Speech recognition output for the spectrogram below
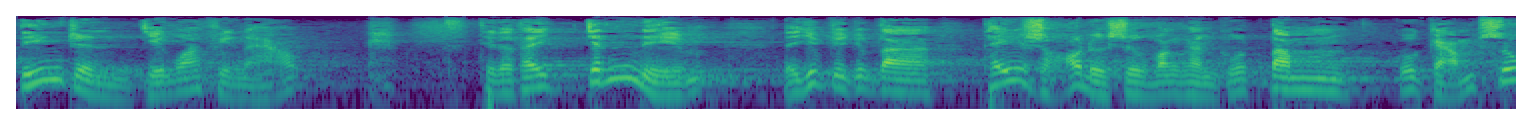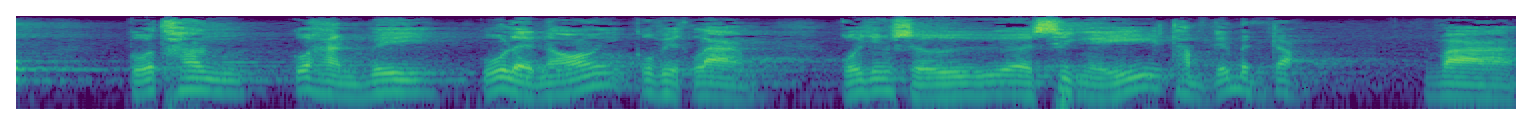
tiến trình chuyển hóa phiền não. Thì ta thấy chánh niệm để giúp cho chúng ta thấy rõ được sự vận hành của tâm, của cảm xúc, của thân, của hành vi, của lời nói, của việc làm, của những sự à, suy nghĩ thầm kín bên trong. Và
